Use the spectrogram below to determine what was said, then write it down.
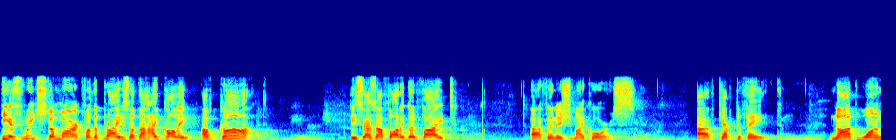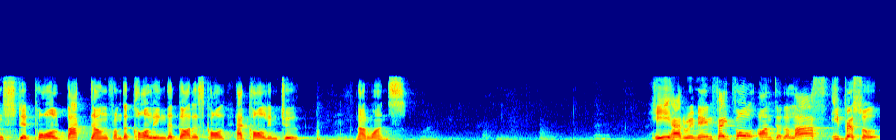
He has reached the mark for the prize of the high calling of God. He says, I fought a good fight. I finished my course. I've kept the faith. Not once did Paul back down from the calling that God has called, had called him to. Not once. He had remained faithful unto the last epistle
